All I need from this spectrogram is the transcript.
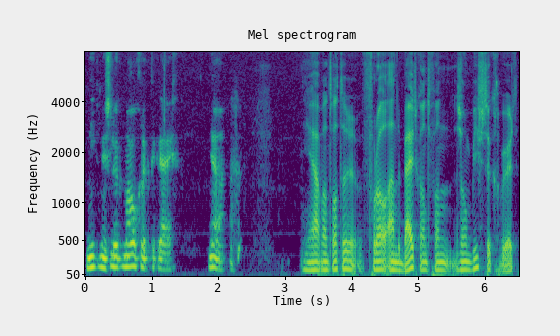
niet mislukt mogelijk te krijgen. Ja. Ja, want wat er vooral aan de buitenkant van zo'n biefstuk gebeurt,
